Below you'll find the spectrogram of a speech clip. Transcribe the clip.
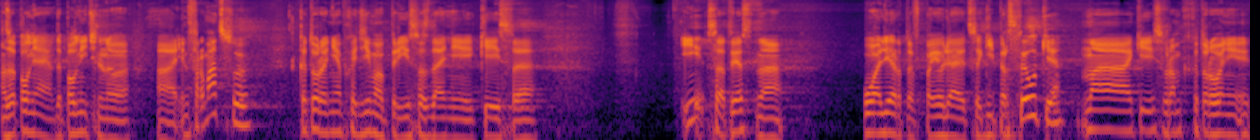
заполняем дополнительную а, информацию, которая необходима при создании кейса, и, соответственно, у алертов появляются гиперссылки на кейс, в рамках которого они,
